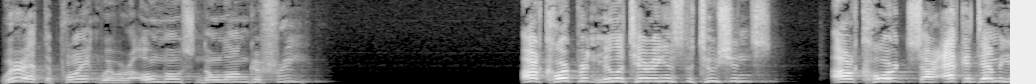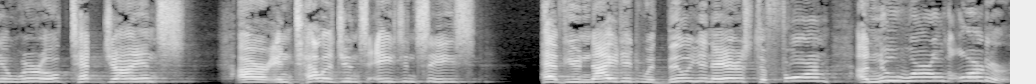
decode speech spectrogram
We're at the point where we're almost no longer free. Our corporate military institutions, our courts, our academia world, tech giants, our intelligence agencies, have united with billionaires to form a new world order.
